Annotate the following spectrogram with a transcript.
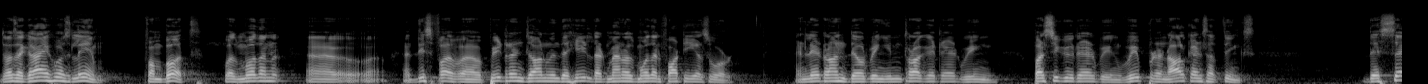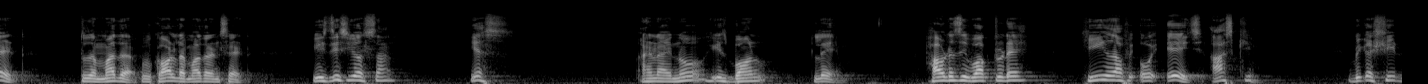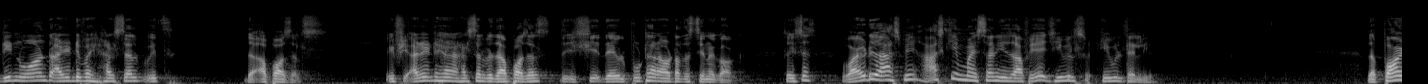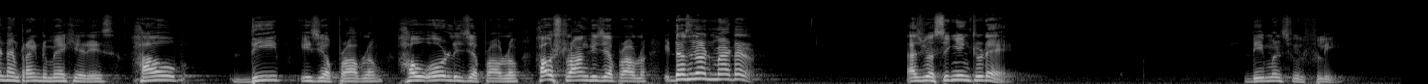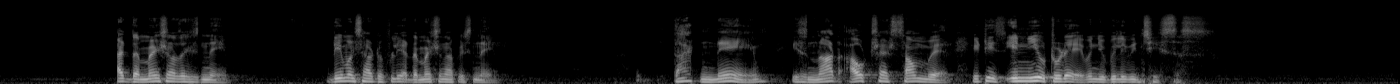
There was a guy who was lame from birth, was more than uh, uh, this. Uh, Peter and John, when they healed, that man was more than 40 years old. And later on, they were being interrogated, being persecuted, being whipped, and all kinds of things they said to the mother, who called the mother and said, Is this your son? Yes. And I know he is born lame. How does he walk today? He is of age. Ask him. Because she didn't want to identify herself with the apostles. If she identifies herself with the apostles, they will put her out of the synagogue. So he says, Why do you ask me? Ask him, my son He is of age, he will, he will tell you. The point I'm trying to make here is how deep is your problem, how old is your problem, how strong is your problem. It does not matter. As we are singing today, demons will flee at the mention of his name. Demons have to flee at the mention of his name. That name is not outside somewhere, it is in you today when you believe in Jesus.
